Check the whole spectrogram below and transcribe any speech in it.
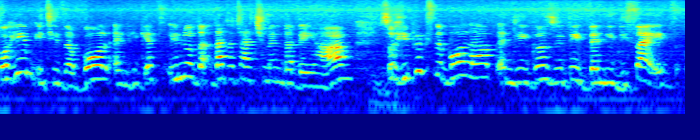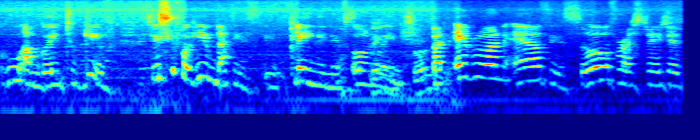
For him, it is a ball, and he gets you know that, that attachment that they have. So he picks the ball up and he goes with it. Then he decides who I'm going to give. So you see, for him, that is playing in its That's own way. its own But way. everyone else is so frustrated.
